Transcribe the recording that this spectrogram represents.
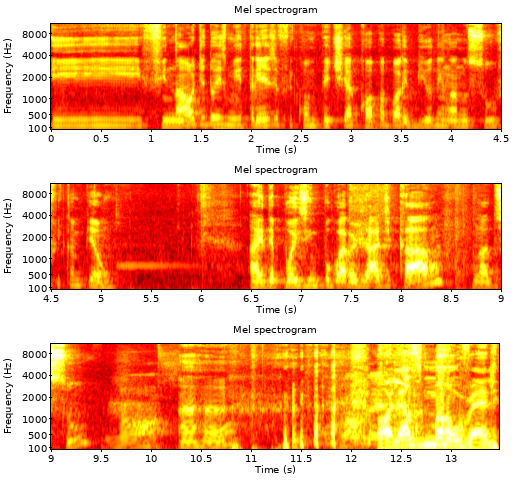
E final de 2013 eu fui competir a Copa Bodybuilding lá no Sul, fui campeão. Aí depois vim pro Guarujá de carro, lá do Sul. Nossa, Aham. rolê. Olha as mãos, velho.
